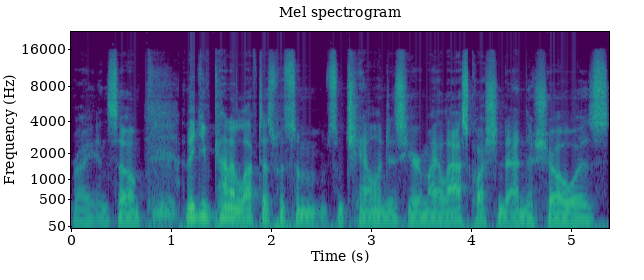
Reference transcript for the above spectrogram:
right? And so, mm. I think you've kind of left us with some some challenges here. My last question to end the show was,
